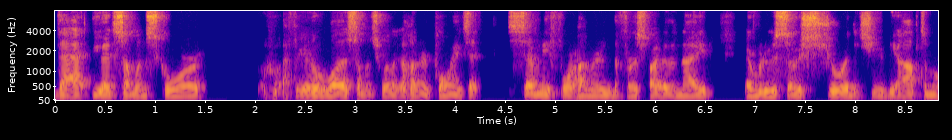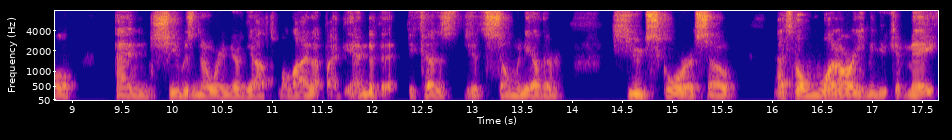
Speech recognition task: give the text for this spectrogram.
That you had someone score, who, I forget who it was, someone scored like 100 points at 7,400 in the first fight of the night. Everybody was so sure that she would be optimal and she was nowhere near the optimal lineup by the end of it because it's so many other huge scores. So that's the one argument you can make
